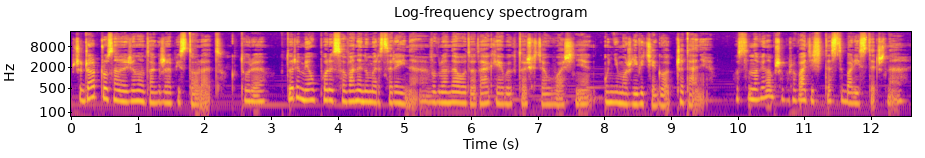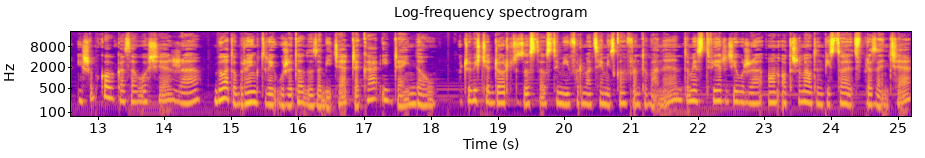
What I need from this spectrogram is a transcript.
Przy George'u znaleziono także pistolet, który, który miał porysowany numer seryjny. Wyglądało to tak, jakby ktoś chciał właśnie uniemożliwić jego odczytanie. Postanowiono przeprowadzić testy balistyczne i szybko okazało się, że była to broń, której użyto do zabicia Jacka i Jane Doe. Oczywiście George został z tymi informacjami skonfrontowany, natomiast twierdził, że on otrzymał ten pistolet w prezencie,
